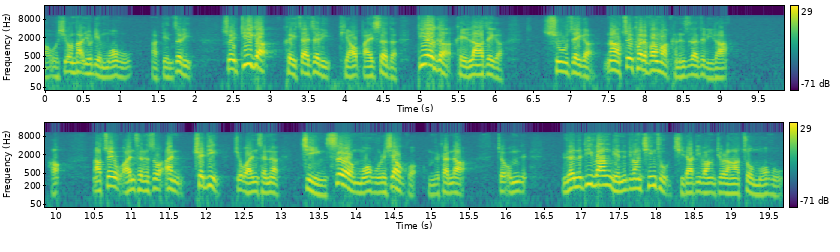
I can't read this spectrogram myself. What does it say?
啊，我希望它有点模糊啊，点这里。所以第一个可以在这里调白色的，第二个可以拉这个，输这个。那最快的方法可能是在这里拉。好，那最后完成的时候按确定，就完成了景色模糊的效果。我们就看到，就我们人的地方、脸的地方清楚，其他地方就让它做模糊。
